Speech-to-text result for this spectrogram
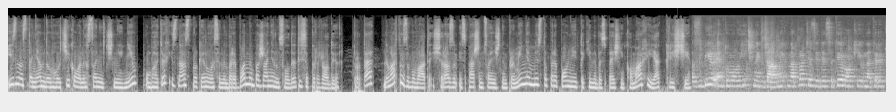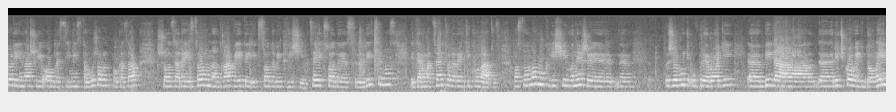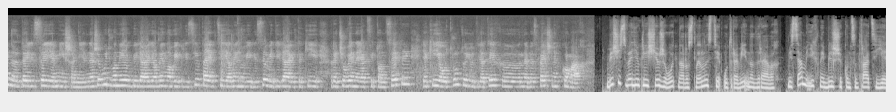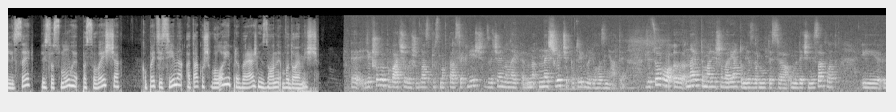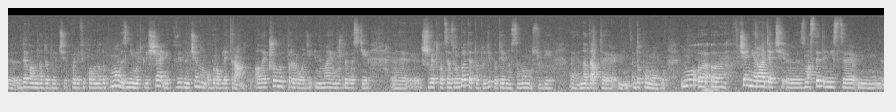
Із настанням довгоочікуваних сонячних днів у багатьох із нас прокинулося неберебонне бажання насолодитися природою. Проте не варто забувати, що разом із першим сонячним промінням місто переповнюють такі небезпечні комахи, як кліщі. Збір ентомологічних даних на протязі 10 років на території нашої області міста Ужгород показав, що зареєстровано два види іксодових кліщів. Це іксодіс ріцинус і дермацентур ретикулатус. В основному кліщі вони ж е, живуть у природі е, біля е, річкових долин, де ліси є мішані. Не живуть вони біля ялинових лісів, так як ці ялинові ліси виділяють такі речовини, як фітонцити, які є отрутою для тих е, небезпечних комах. Більшість видів кліщів живуть на рослинності, у траві, на деревах. Місцями їх найбільшої концентрації є ліси, лісосмуги, пасовища, копиці сіна, а також вологі прибережні зони водоймищ. Е, Якщо ви побачили, що до вас присмоктався кліщ, звичайно, най, найшвидше потрібно його зняти. Для цього е, найоптимальнішим варіантом є звернутися у медичний заклад, е, де вам нададуть кваліфіковану допомогу, знімуть кліща і відповідним чином оброблять ранку. Але якщо ви в природі і немає можливості швидко це зробити, то тоді потрібно самому собі е, надати допомогу. Ну, е, е, вчені радять е, змастити місце,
